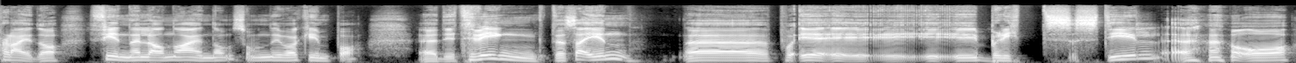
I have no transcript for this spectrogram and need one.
pleide å finne land og eiendom som de var keen på. Eh, de tvingte seg inn eh, på, i, i, i, i Blitz-stil eh, og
